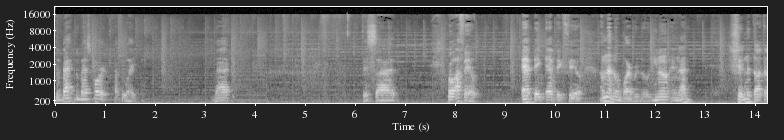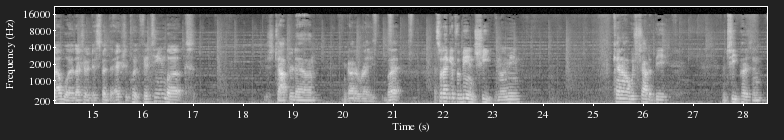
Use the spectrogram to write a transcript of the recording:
The back, the best part, I feel like. Back. This side. Bro, I failed. Epic, epic fail. I'm not no barber though, you know, and I shouldn't have thought that I was. I should have just spent the extra quick 15 bucks. Just chopped her down got it right. But that's what I get for being cheap, you know what I mean? Can't always try to be a cheap person.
